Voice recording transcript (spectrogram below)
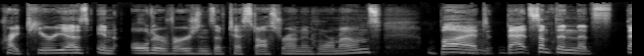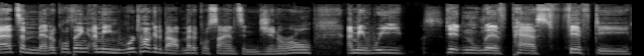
criterias in older versions of testosterone and hormones. But Mm. that's something that's that's a medical thing. I mean, we're talking about medical science in general. I mean, we didn't live past 50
